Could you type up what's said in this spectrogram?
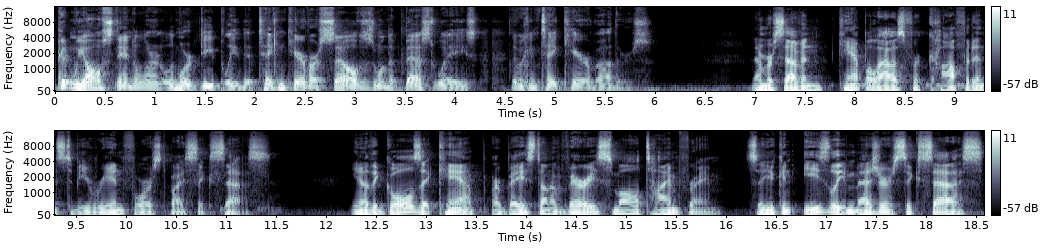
Couldn't we all stand to learn a little more deeply that taking care of ourselves is one of the best ways that we can take care of others? Number seven, camp allows for confidence to be reinforced by success. You know, the goals at camp are based on a very small time frame, so you can easily measure success.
